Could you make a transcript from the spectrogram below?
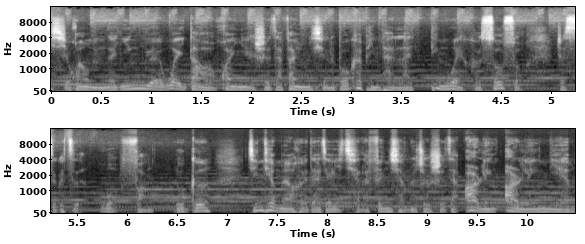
喜欢我们的音乐味道，欢迎也是在范永贤的博客平台来定位和搜索这四个字“卧房如歌”。今天我们要和大家一起来分享的，就是在二零二零年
